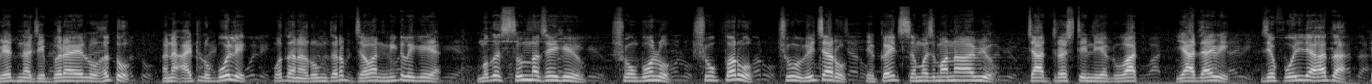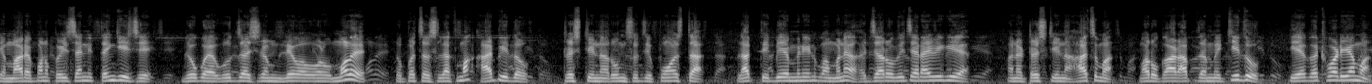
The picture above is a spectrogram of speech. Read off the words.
વેદનાથી ભરાયેલું હતું અને આટલું બોલી પોતાના રૂમ તરફ જવા નીકળી ગયા. મગજ શૂન્ય થઈ ગયું. શું બોલું, શું કરું, શું વિચારું એ કંઈ જ સમજમાં ન આવ્યું. ચાર દ્રષ્ટિની એક વાત યાદ આવી, જે બોલ્યા હતા કે મારે પણ પૈસાની તંગી છે. જો કોઈ વૃદ્ધાશ્રમ લેવા વાળો મળે તો પચાસ લાખમાં આપી દઉં. ટ્રસ્ટીના રૂમ સુધી પહોંચતા લાગતી બે મિનિટમાં મને હજારો વિચાર આવી ગયા. અને ટ્રસ્ટીના હાથમાં મારું કાર્ડ આપતા મેં કીધું કે એક અઠવાડિયામાં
